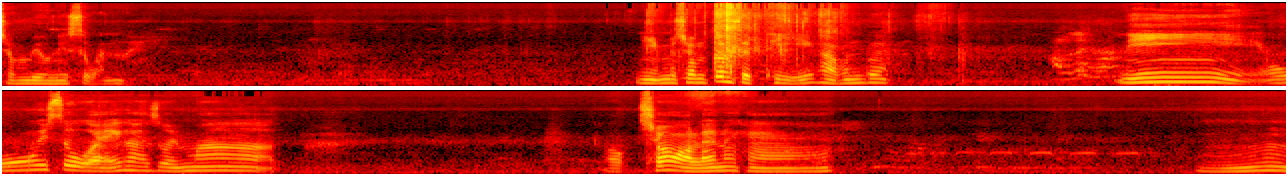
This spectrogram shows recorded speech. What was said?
ชมวิวในสวนหน่อยนี่มาชมต้นเศรษฐีค่ะเพื่อนๆ นี่ โอ้ยสวยค่ะ สวยมาก ออกช่อแล้วนะคะ อืม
